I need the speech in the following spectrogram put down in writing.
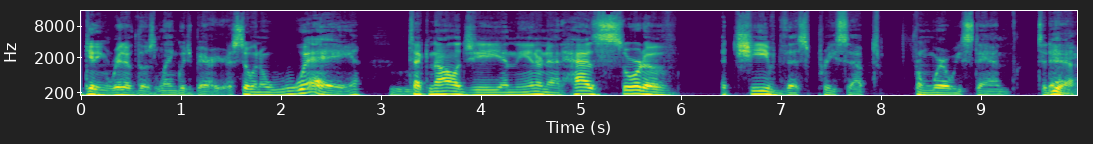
getting rid of those language barriers. So in a way, mm-hmm. technology and the internet has sort of achieved this precept from where we stand today. Yeah,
